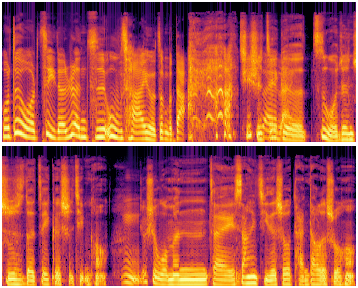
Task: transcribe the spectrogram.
我对我自己的认知误差有这么大。其实 这个自我认知的这个事情哈，嗯，就是我们在上一集的时候谈到了说哈，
